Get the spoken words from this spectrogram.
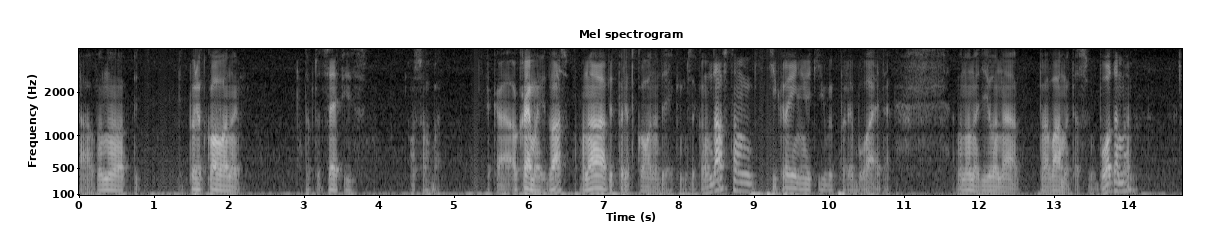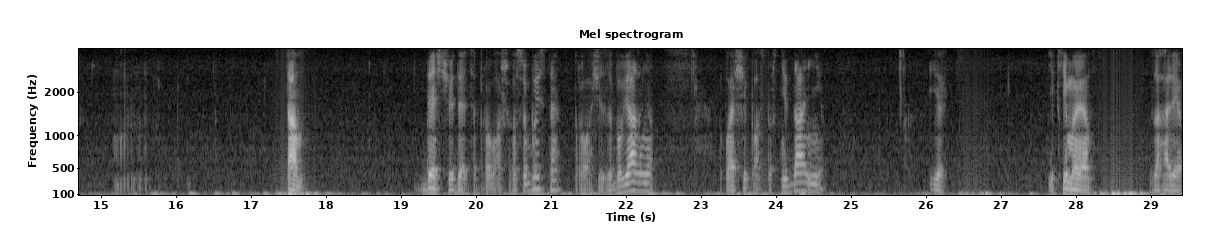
а воно підпорядковане. Тобто це фіз особа, яка окремо від вас, вона підпорядкована деяким законодавством в тій країні, в якій ви перебуваєте. Вона наділена правами та свободами. Там дещо йдеться про ваше особисте, про ваші зобов'язання, ваші паспортні дані, якими взагалі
